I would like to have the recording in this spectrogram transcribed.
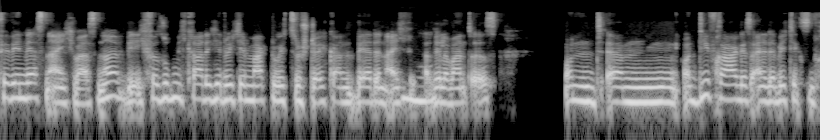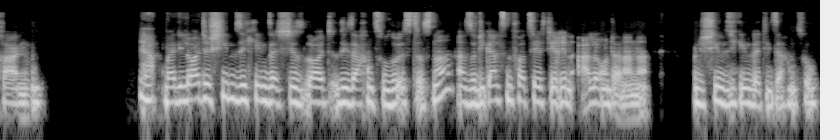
für wen wäre es denn eigentlich was? Ne? Ich versuche mich gerade hier durch den Markt durchzustöchern, wer denn eigentlich mhm. relevant ist. Und, ähm, und die Frage ist eine der wichtigsten Fragen. Ja. Weil die Leute schieben sich gegenseitig die, Leute, die Sachen zu, so ist es, ne? Also die ganzen VCs, die reden alle untereinander und die schieben sich gegenseitig die Sachen zu.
